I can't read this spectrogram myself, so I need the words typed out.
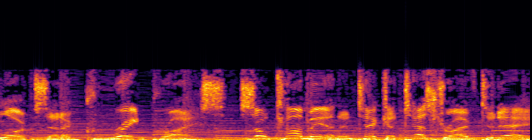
looks at a great price. So come in and take a test drive today.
